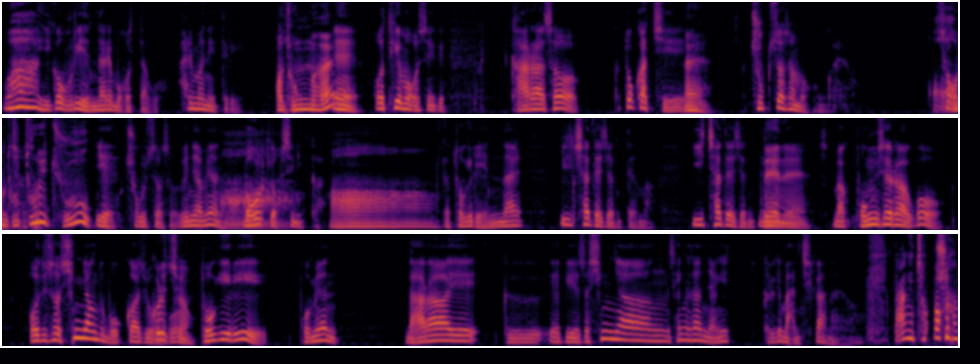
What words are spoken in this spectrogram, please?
와 이거 우리 옛날에 먹었다고 할머니들이 아 정말? 예 어떻게 먹었어요? 갈아서 똑같이 네. 죽 써서 먹은 거예요. 어, 쳐서. 도토리 죽. 예 죽을 써서 왜냐하면 아. 먹을 게 없으니까. 아. 그러니까 독일이 옛날 1차 대전 때 막 2차 대전 때 막. 봉쇄를 하고 어디서 식량도 못 가져오고 그렇죠. 독일이 보면 나라의 그에 비해서 식량 생산량이 그렇게 많지가 않아요. 땅이 척박한가?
